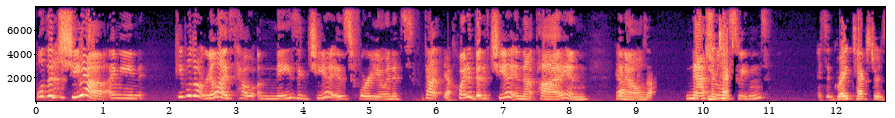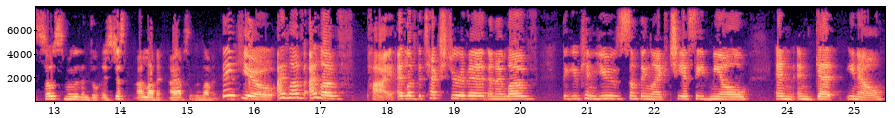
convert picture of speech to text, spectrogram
well the chia i mean people don't realize how amazing chia is for you and it's got Yeah. quite a bit of chia in that pie and you Yeah, know exactly. naturally tex- sweetened It's a great texture. It's so smooth and del- it's just I love it. I absolutely love it. Thank you. I love I love pie. I love the texture of it, and I love that you can use something like chia seed meal and and get you know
